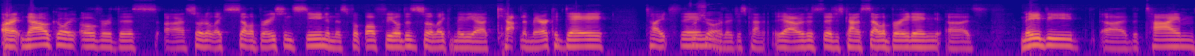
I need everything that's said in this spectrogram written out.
All right, now going over this uh, sort of like celebration scene in this football field. This is sort of like maybe a Captain America Day type thing, sure. where they're just kind of yeah, they're just, they're just kind of celebrating. Uh, maybe uh, the time,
